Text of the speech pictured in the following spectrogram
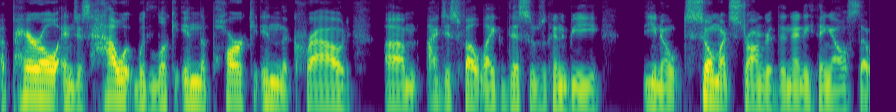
apparel and just how it would look in the park in the crowd um, i just felt like this was going to be you know so much stronger than anything else that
